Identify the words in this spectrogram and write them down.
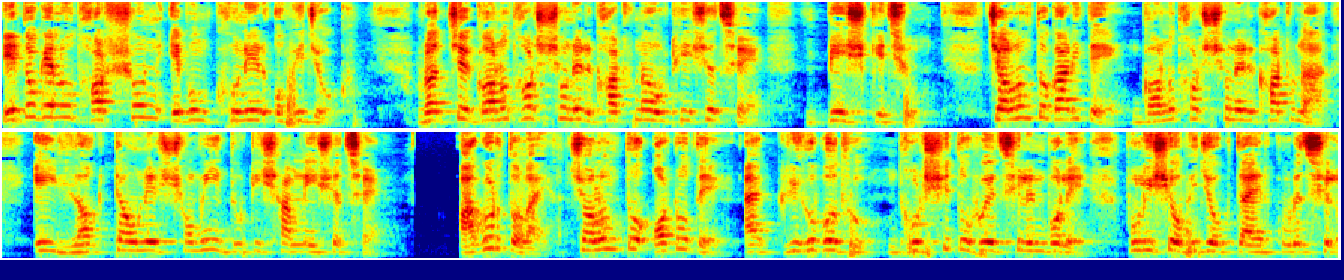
এ তো গেল ধর্ষণ এবং খুনের অভিযোগ। রাজ্যে গণধর্ষণের ঘটনা উঠে এসেছে বেশ কিছু। চলন্ত গাড়িতে গণধর্ষণের ঘটনা এই লকডাউনের সময়ই দুটি সামনে এসেছে। আগরতলায় চলন্ত অটোতে এক গৃহবধূ ধর্ষিত হয়েছিলেন বলে পুলিশে অভিযোগ দায়ের করেছিল।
